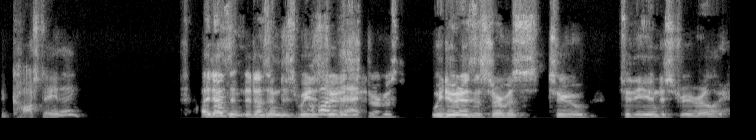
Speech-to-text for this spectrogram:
It cost anything? It doesn't. It doesn't. Just, we just do it that? as a service. We do it as a service to to the industry, really.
